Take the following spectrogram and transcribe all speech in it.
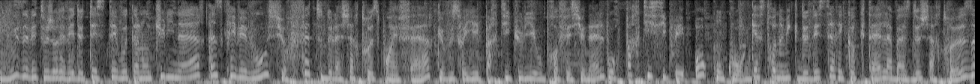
Vous avez toujours rêvé de tester vos talents culinaires? Inscrivez-vous sur fête-de-la-chartreuse.fr, que vous soyez particulier ou professionnel, pour participer au concours gastronomique de desserts et cocktails à base de chartreuse.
